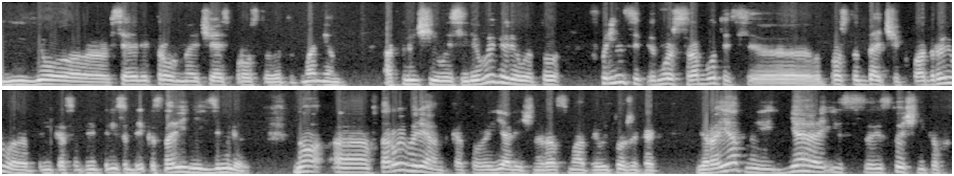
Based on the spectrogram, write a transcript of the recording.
ее вся электронная часть просто в этот момент отключилась или выгорела, то в принципе может сработать э, просто датчик подрыва при, при соприкосновении с землей. Но э, второй вариант, который я лично рассматриваю тоже как вероятный, я из источников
